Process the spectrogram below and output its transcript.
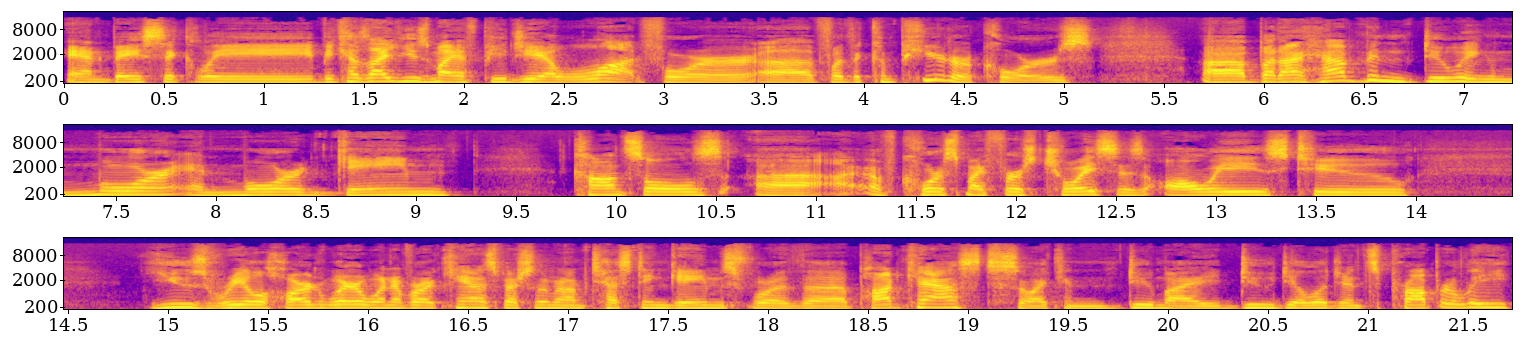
And basically, because I use my FPGA a lot for uh, for the computer cores, uh, but I have been doing more and more game consoles. Uh, of course, my first choice is always to use real hardware whenever I can, especially when I'm testing games for the podcast, so I can do my due diligence properly.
